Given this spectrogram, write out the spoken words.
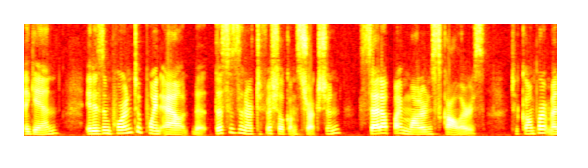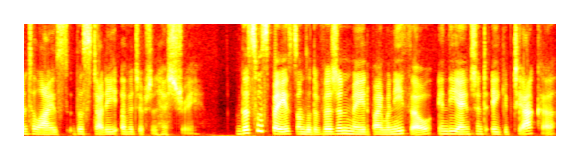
Again, it is important to point out that this is an artificial construction set up by modern scholars to compartmentalize the study of Egyptian history. This was based on the division made by Manetho in the ancient Aegyptiaca,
